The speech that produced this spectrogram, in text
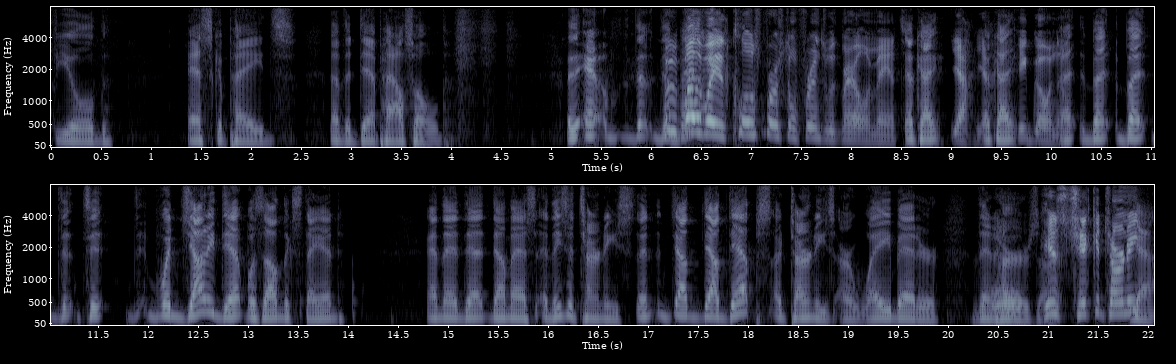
fueled escapades of the Depp household. The- the Who, by the way, is close personal friends with Marilyn Manson. Okay. Yeah, yeah. Okay. Keep going though. Uh, but but to, when Johnny Depp was on the stand, and then that dumbass and these attorneys, and now, now Depp's attorneys are way better than Oh, hers. are. His chick attorney. Yeah.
